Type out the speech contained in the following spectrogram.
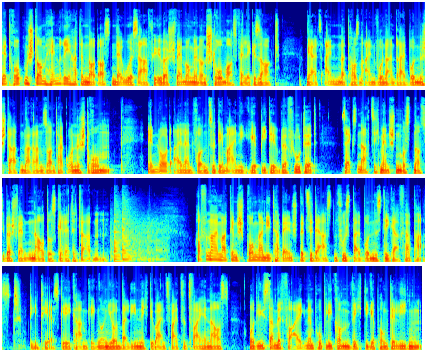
Der Tropensturm Henry hat im Nordosten der USA für Überschwemmungen und Stromausfälle gesorgt. Mehr als 100.000 Einwohner in drei Bundesstaaten waren am Sonntag ohne Strom. In Rhode Island wurden zudem einige Gebiete überflutet. 86 Menschen mussten aus überschwemmten Autos gerettet werden. Hoffenheim hat den Sprung an die Tabellenspitze der ersten Fußball-Bundesliga verpasst. Die TSG kam gegen Union Berlin nicht über ein 2 zu 2 hinaus und ließ damit vor eigenem Publikum wichtige Punkte liegen.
